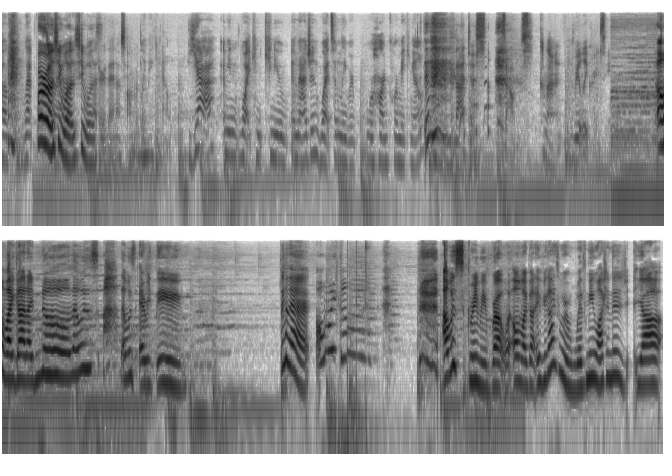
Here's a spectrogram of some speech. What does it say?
Okay, for real, she was. She was better than us awkwardly making out. Yeah, I mean, what can can you imagine? What suddenly we're we're hardcore making out? that just sounds, come on, really crazy. Oh my god, I know that was that was everything. Look at that! Oh my god. I was screaming, bro. Oh my god. If you guys were with me watching this, y'all,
